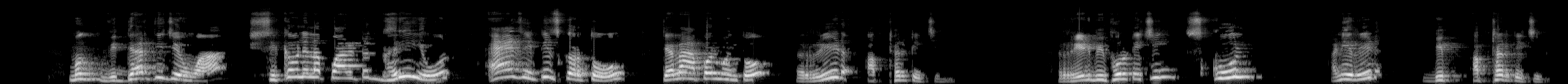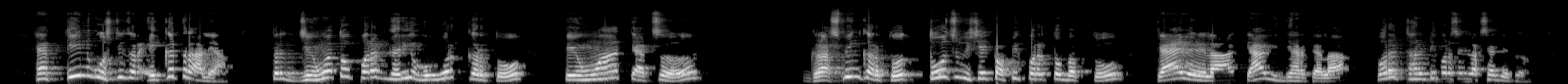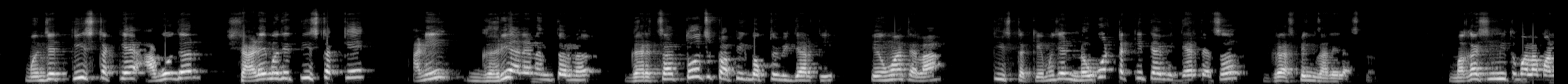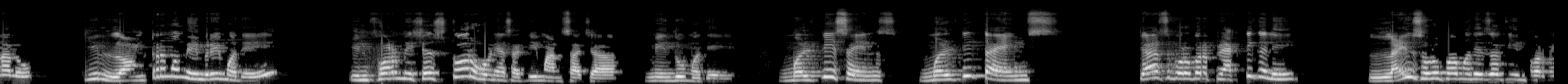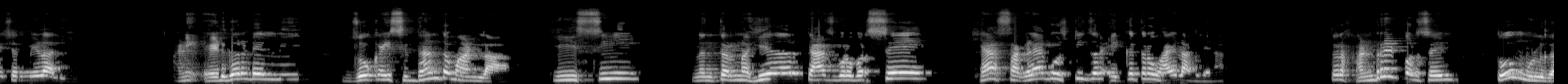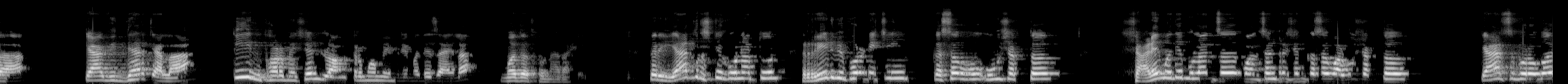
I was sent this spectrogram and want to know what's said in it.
मग विद्यार्थी जेव्हा शिकवलेला पार्ट घरी येऊन ॲज इट इज करतो त्याला आपण म्हणतो read after teaching read before teaching school आणि रीड आफ्टर टीचिंग ह्या तीन गोष्टी जर एकत्र आल्या तर जेव्हा तो परत घरी होमवर्क करतो तेव्हा त्याचं ग्रास्पिंग करतो तोच विषय टॉपिक परत तो बघतो त्यावेळेला त्या विद्यार्थ्याला परत थर्टी पर्सेंट लक्षात येतं. म्हणजे तीस टक्के अगोदर शाळेमध्ये तीस टक्के आणि घरी आल्यानंतर घरचा तोच टॉपिक बघतो विद्यार्थी तेव्हा त्याला तीस टक्के म्हणजे नव्वद टक्के त्या विद्यार्थ्याचं ग्रास्पिंग झालेलं असतं. मगाशी मी तुम्हाला म्हणालो की लॉंग टर्म मेमरीमध्ये इन्फॉर्मेशन स्टोअर होण्यासाठी माणसाच्या मेंदूमध्ये मल्टीसेन्स मल्टी टाइम्स त्याचबरोबर प्रॅक्टिकली लाईव्ह स्वरूपामध्ये जर ती इन्फॉर्मेशन मिळाली आणि एडगर डेलनी जो काही सिद्धांत मांडला की सी नंतर न हिअर त्याचबरोबर से ह्या सगळ्या गोष्टी जर एकत्र व्हायला लागल्या तर हंड्रेड पर्सेंट तो मुलगा त्या विद्यार्थ्याला ती इन्फॉर्मेशन लॉंग टर्म मेमरीमध्ये जायला मदत होणार आहे. तर या दृष्टिकोनातून रीड बिफोर टीचिंग कसं हो- होऊ शकतं? शाळेमध्ये मुलांचं कॉन्सन्ट्रेशन कसं वाढवू शकतं? त्याचबरोबर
